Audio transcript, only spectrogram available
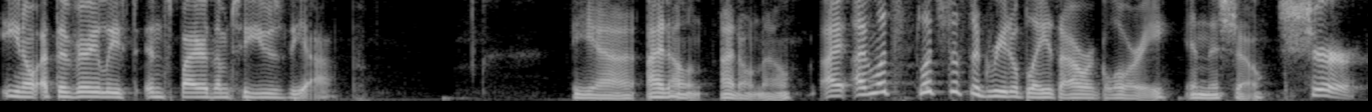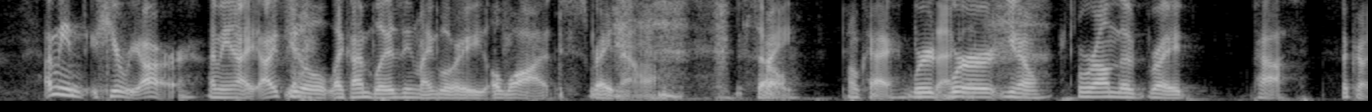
you know at the very least inspire them to use the app yeah, I don't, I don't know. I, I let's let's just agree to blaze our glory in this show. sure i mean here we are i mean i, I feel like i'm blazing my glory a lot right now so Right. okay we're Exactly. we're you know we're on the right path Okay,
